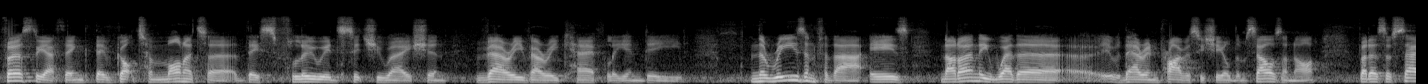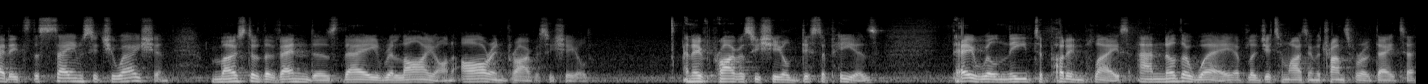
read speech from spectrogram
firstly, I think they've got to monitor this fluid situation very, very carefully indeed. And the reason for that is not only whether uh, they're in Privacy Shield themselves or not, but as I've said, it's the same situation. Most of the vendors they rely on are in Privacy Shield. And if Privacy Shield disappears, they will need to put in place another way of legitimizing the transfer of data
